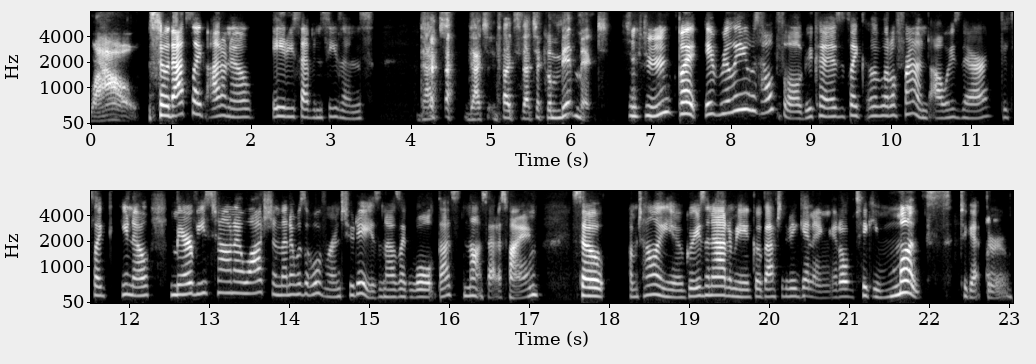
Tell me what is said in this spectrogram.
Wow. So that's like I don't know, eighty-seven seasons. That's that's that's that's a commitment. hmm But it really was helpful because it's like a little friend always there. It's like, you know, Mare of Easttown I watched and then it was over in two days. And I was like, well, that's not satisfying. So I'm telling you, Grey's Anatomy, go back to the beginning. It'll take you months to get through.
